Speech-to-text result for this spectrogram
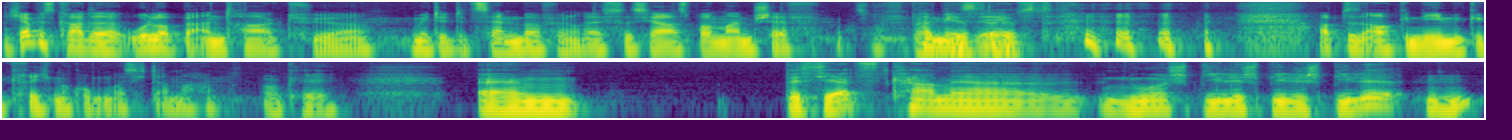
Ich habe jetzt gerade Urlaub beantragt für Mitte Dezember, für den Rest des Jahres bei meinem Chef, also bei, bei mir selbst. selbst. habe das auch genehmigt gekriegt. Mal gucken, was ich da mache. Okay. Ähm, bis jetzt kam ja nur Spiele, Spiele, Spiele. Mhm.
